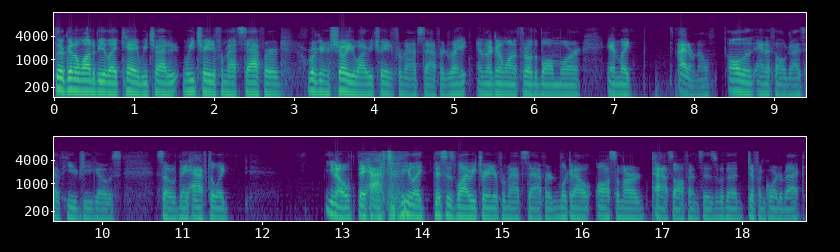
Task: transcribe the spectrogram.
they're going to want to be like, "Hey, we tried we traded for Matt Stafford. We're going to show you why we traded for Matt Stafford, right?" And they're going to want to throw the ball more and like I don't know. All the NFL guys have huge egos, so they have to like you know, they have to be like, this is why we traded for Matt Stafford. Look at how awesome our pass offense is with a different quarterback.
